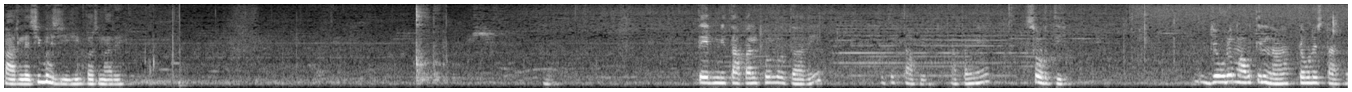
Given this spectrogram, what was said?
कारल्याची भजी ही करणार आहे. तेल मी तापायला ठेवलं होतं आधी. ते तापलं आता मी सोडते. जेवढे मावतील ना तेवढेच टाक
